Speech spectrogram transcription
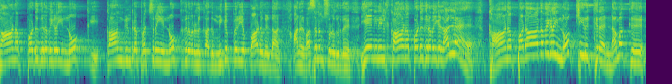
காணப்படுகிறவைகளை நோக்கி காண்கின்ற பிரச்சனையை நோக்குகிறவர்களுக்கு அது மிகப்பெரிய பாடுகள் தான் ஆனால் வசனம் சொல்லுகிறது ஏனெனில் காணப்படுகிறவைகள் அல்ல காணப்படாதவைகளை நோக்கி இருக்கிற நமக்கு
